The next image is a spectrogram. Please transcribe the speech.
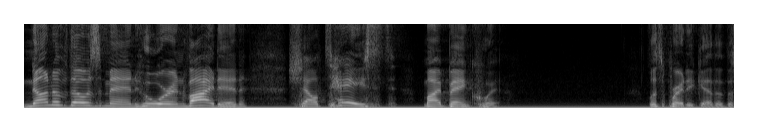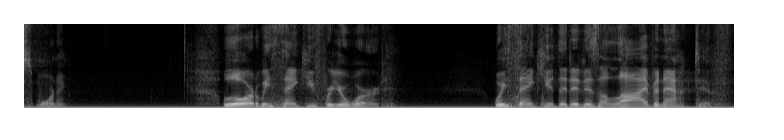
none of those men who were invited shall taste my banquet. Let's pray together this morning. Lord, we thank you for your word. We thank you that it is alive and active.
